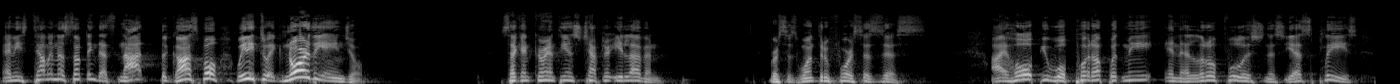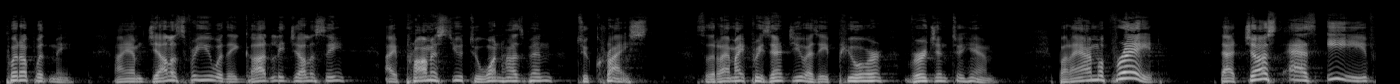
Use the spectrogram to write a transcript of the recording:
and he's telling us something that's not the gospel, we need to ignore the angel. Second Corinthians chapter 11, verses 1 through 4 says this. I hope you will put up with me in a little foolishness. Yes, please, put up with me. I am jealous for you with a godly jealousy. I promised you to one husband, to Christ, so that I might present you as a pure virgin to him. But I am afraid that just as Eve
